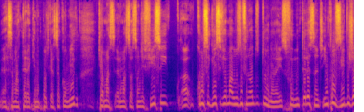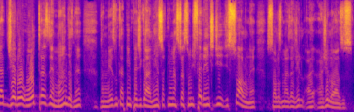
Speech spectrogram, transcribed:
nessa matéria matéria aqui no podcast comigo, que é uma, era uma situação difícil e uh, conseguiu-se ver uma luz no final do túnel. Né? Isso foi muito interessante. Inclusive, já gerou outras demandas né, do mesmo capim-pé de galinha, só que em uma situação diferente de, de solo, né? solos mais agil, argilosos.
